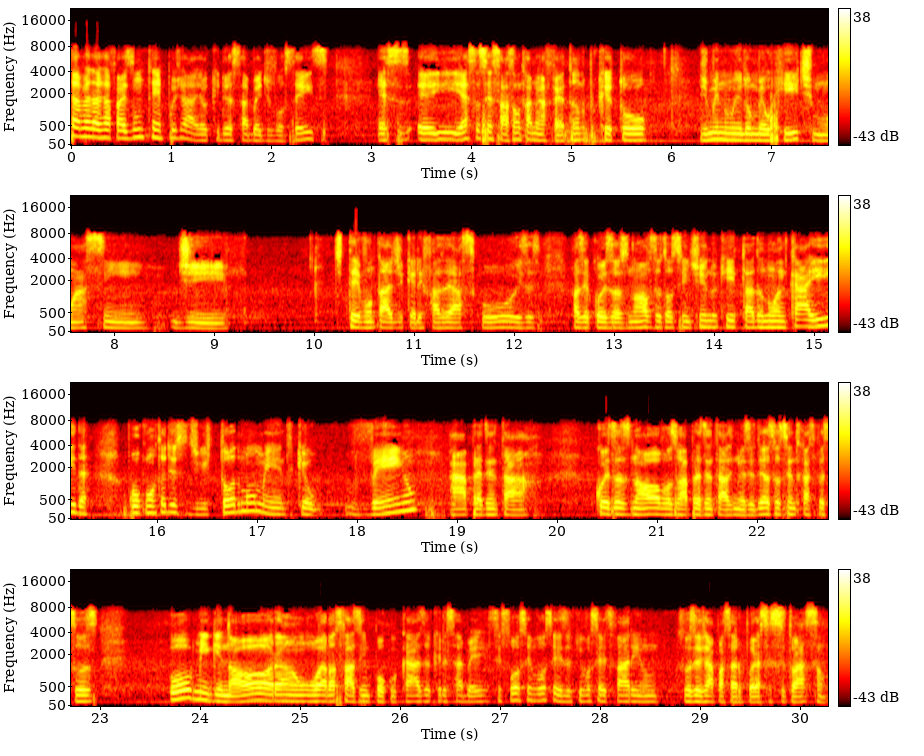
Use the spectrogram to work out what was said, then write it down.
Na verdade, já faz um tempo já. Eu queria saber de vocês. E essa sensação tá me afetando porque eu tô diminuindo o meu ritmo, assim, de de ter vontade de querer fazer as coisas, fazer coisas novas, eu tô sentindo que tá dando uma caída por conta disso, de todo momento que eu venho a apresentar coisas novas ou apresentar as minhas ideias, eu sinto que as pessoas ou me ignoram ou elas fazem pouco caso. Eu queria saber se fossem vocês, o que vocês fariam se vocês já passaram por essa situação.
